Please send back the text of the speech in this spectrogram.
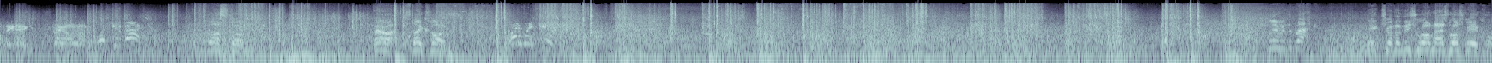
Copy, Nick. Stay on them. Watch your back. Dust them! Farah, stay close! We're with you. Clear in the back. Nick, do you have a visual on Laswell's vehicle?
